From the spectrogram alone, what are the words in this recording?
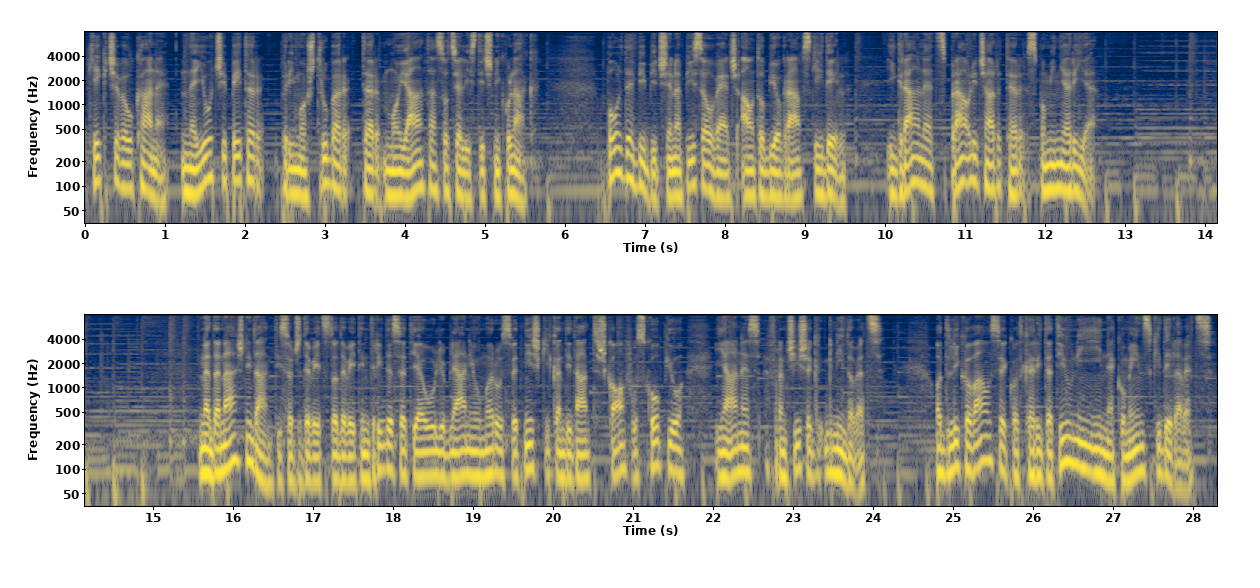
Kekčeve v Kane, Nejoči Peter, Primo Štrubar ter Mojata socialistični kulak. Polde Bibič je napisal več autobiografskih del: Igralec, pravličar ter spominjarije. Na današnji dan 1939 je v Ljubljani umrl svetniški kandidat Škof v Skopju Janez Frančišek Gnidovec. Odlikoval se je kot karitativni in ekumenski delavec.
